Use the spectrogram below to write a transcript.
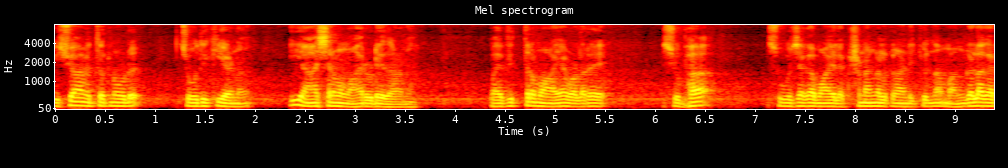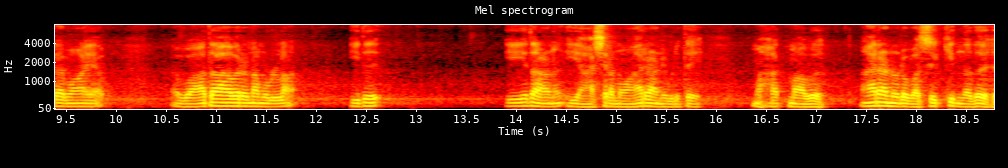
വിശ്വാമിത്രനോട് ചോദിക്കുകയാണ് ഈ ആശ്രമം ആരുടേതാണ്? പവിത്രമായ വളരെ ശുഭ സൂചകമായ ലക്ഷണങ്ങൾ കാണിക്കുന്ന മംഗളകരമായ വാതാവരണമുള്ള ഇത് ഏതാണ്? ഈ ആശ്രമം ആരാണ് ഇവിടുത്തെ മഹാത്മാവ്? ആരാണ് ഇവിടെ വസിക്കുന്നത്?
